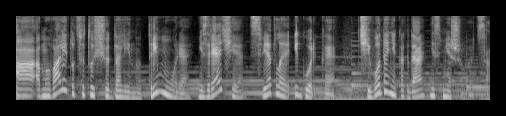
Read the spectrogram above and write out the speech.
А омывали эту цветущую долину три моря – незрячее, светлое и горькое, чьи воды никогда не смешиваются.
